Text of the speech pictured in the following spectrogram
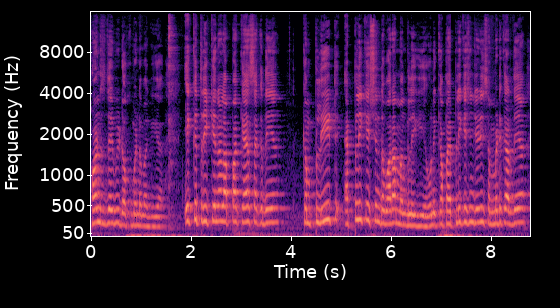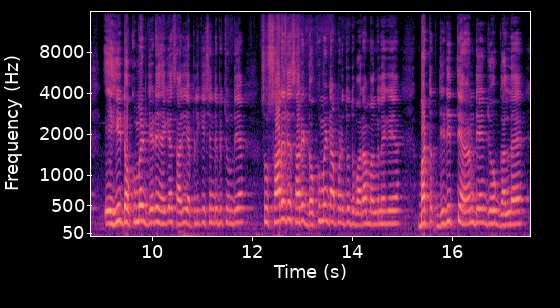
ਫੰਡਸ ਦੇ ਵੀ ਡਾਕੂਮੈਂਟ ਮੰਗੇ ਗਿਆ। ਇੱਕ ਤਰੀਕੇ ਨਾਲ ਆਪਾਂ ਕਹਿ ਸਕਦੇ ਹਾਂ ਕੰਪਲੀਟ ਐਪਲੀਕੇਸ਼ਨ ਦੁਬਾਰਾ ਮੰਗ ਲਈ ਗਈ ਹੈ। ਹੁਣ ਇੱਕ ਆਪਾਂ ਐਪਲੀਕੇਸ਼ਨ ਜਿਹੜੀ ਸਬਮਿਟ ਕਰਦੇ ਆ ਇਹੀ ਡਾਕੂਮੈਂਟ ਜਿਹੜੇ ਹੈਗੇ ਸਾਰੀ ਐਪਲੀਕੇਸ਼ਨ ਦੇ ਵਿੱਚ ਹੁੰਦੇ ਆ। ਸੋ ਸਾਰੇ ਦੇ ਸਾਰੇ ਡਾਕੂਮੈਂਟ ਆਪਣੇ ਤੋਂ ਦੁਬਾਰਾ ਮੰਗ ਲਏ ਗਏ ਆ। ਬਟ ਜਿਹੜੀ ਧਿਆਨ ਦੇਣ ਜੋ ਗੱਲ ਹੈ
